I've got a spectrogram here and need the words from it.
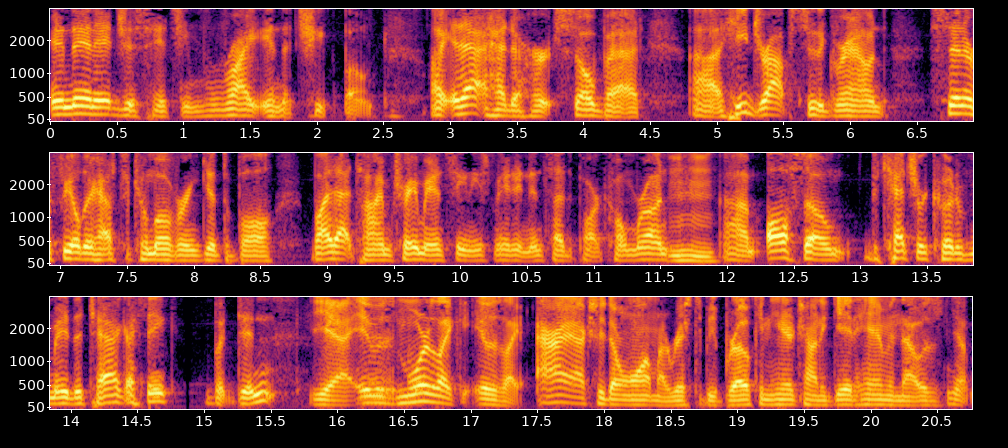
And then it just hits him right in the cheekbone. Like that had to hurt so bad. Uh, he drops to the ground. Center fielder has to come over and get the ball. By that time, Trey Mancini's made an inside the park home run. Um, also, the catcher could have made the tag, I think, but didn't. Yeah, it was more like it was like I actually don't want my wrist to be broken here trying to get him, and that was Yep.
